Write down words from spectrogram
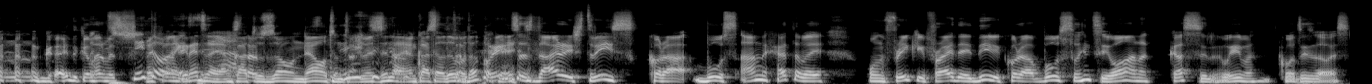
Un... Gaida, kamēr mēs Šito Mēs redzējām, jā. kā tu zoned out, un tad mēs zinājām, kā tev dabūt atpakaļ. Princess Diaries 3, kurā būs Anna Hathaway un Freaky Friday 2, kurā būs Lindsay Oana. Kas ir Līva? Ko tu izvēlējies?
